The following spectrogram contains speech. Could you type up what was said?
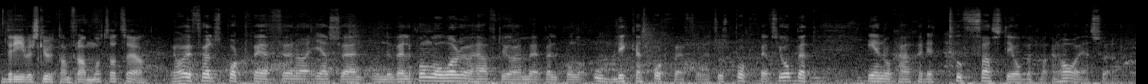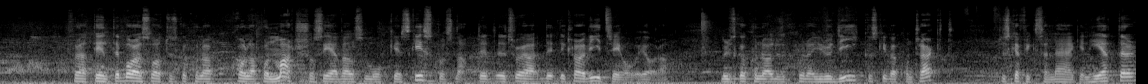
driver skutan framåt så att säga. Jag har ju följt sportcheferna i SHL under väldigt många år och jag har haft att göra med väldigt många olika sportchefer. Jag tror sportchefsjobbet är nog kanske det tuffaste jobbet man kan ha i SHL. För att det är inte bara så att du ska kunna kolla på en match och se vem som åker skridskor snabbt. Det, det, tror jag, det, det klarar vi tre av att göra. Men du ska, kunna, du ska kunna juridik och skriva kontrakt. Du ska fixa lägenheter.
